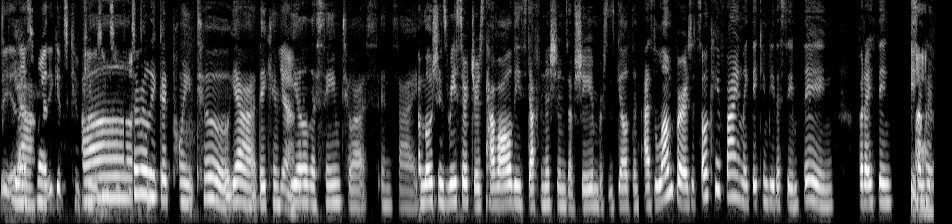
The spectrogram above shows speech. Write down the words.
Yeah. That's why it gets confusing. Uh, that's a really good point, too. Yeah, they can yeah. feel the same to us inside. Emotions researchers have all these definitions of shame versus guilt. And as lumpers, it's okay, fine, like they can be the same thing. But I think sometimes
